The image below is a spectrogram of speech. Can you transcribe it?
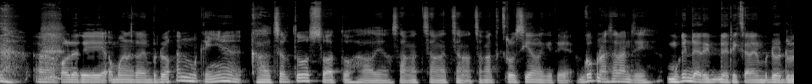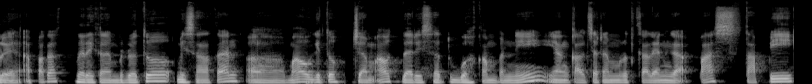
uh, kalau dari omongan kalian berdua kan kayaknya culture tuh suatu hal yang sangat sangat sangat sangat krusial gitu ya. Gue penasaran sih. Mungkin dari dari kalian berdua dulu ya. Apakah dari kalian berdua tuh misalkan uh, mau gitu jump out dari satu buah company yang culture yang menurut kalian nggak pas, tapi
